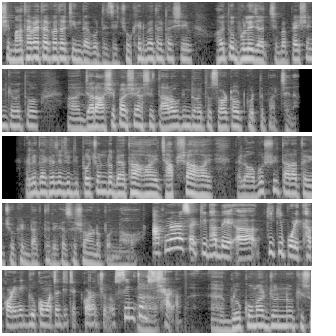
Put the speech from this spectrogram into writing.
সে মাথা ব্যথার কথা চিন্তা করতেছে। চোখের ব্যথাটা সে হয়তো ভুলে যাচ্ছে বা পেশেন্টকে হয়তো যারা আশেপাশে আসে তারাও কিন্তু হয়তো সর্ট আউট করতে পারছে না। তাহলে দেখা যায় যদি প্রচণ্ড ব্যথা হয় ঝাপসা হয় তাহলে অবশ্যই তাড়াতাড়ি চোখের ডাক্তারের কাছে শরণাপন্ন হওয়া। আপনারা স্যার কীভাবে কি কি পরীক্ষা করেন এই গ্লুকোমাটা ডিটেক্ট করার জন্য? সিমটমস ছাড়া। গ্লুকোমার জন্য কিছু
